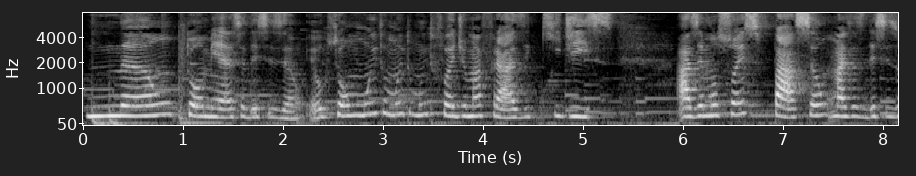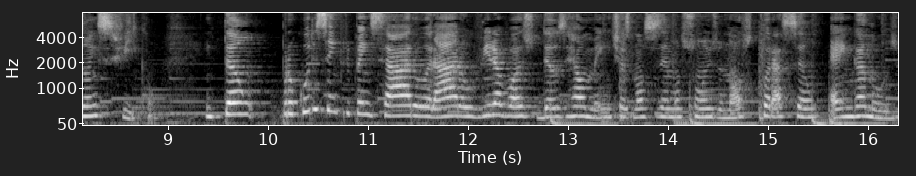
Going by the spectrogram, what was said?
não tome essa decisão. Eu sou muito, muito, muito fã de uma frase que diz: as emoções passam, mas as decisões ficam. Então, procure sempre pensar, orar, ouvir a voz de Deus realmente. As nossas emoções, o nosso coração é enganoso.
